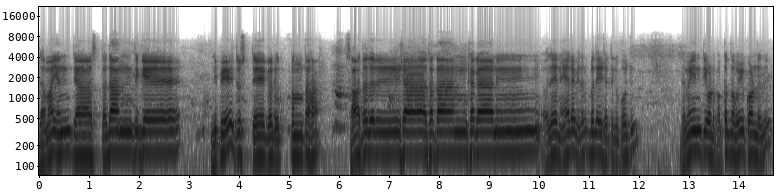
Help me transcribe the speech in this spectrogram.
நகரீம் கத்வா தமயந்தியாஸ்ததாந்திகே நிபேதுஸ்தே கருத்மந்தः சாததர்ஷாதான் ககானு அதே நேர விதர்ப தேசத்துக்கு போச்சு. தமயந்தியோட பக்கத்தில் போய் உட்காண்டது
